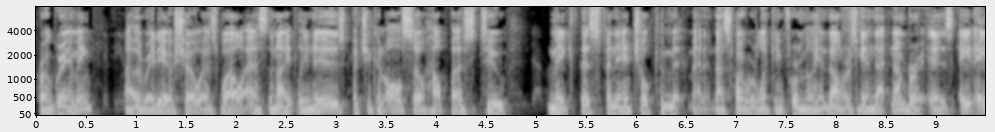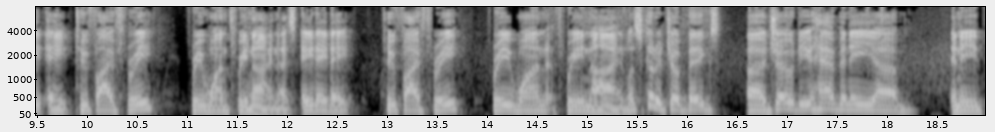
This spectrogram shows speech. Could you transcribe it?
programming, uh, the radio show, as well as the nightly news. But you can also help us to make this financial commitment. And that's why we're looking for a million dollars. Again, that number is 888 253 3139. That's 888 253 3139. Let's go to Joe Biggs. Uh, Joe, do you have any uh, any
